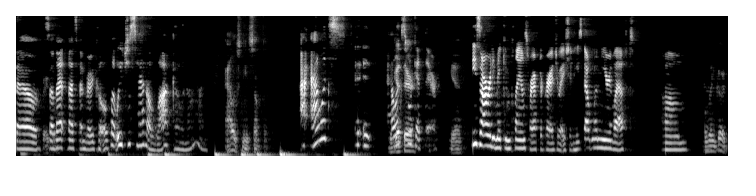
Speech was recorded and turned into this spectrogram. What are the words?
So Very so cool. that that's been very cool. But we've just had a lot going on. Alex needs something. A- Alex, it, it, We'll Alex get will get there. Yeah, He's already making plans for after graduation. He's got one year left. Um, well then good.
